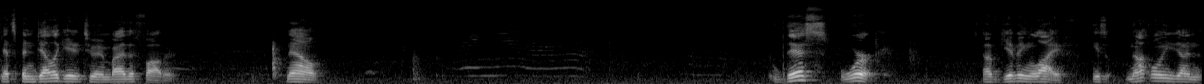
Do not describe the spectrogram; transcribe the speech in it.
That's been delegated to him by the Father. Now, this work of giving life is not only done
